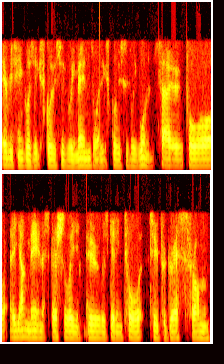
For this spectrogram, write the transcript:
everything was exclusively men's or exclusively women's. So for a young man especially who was getting taught to progress from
